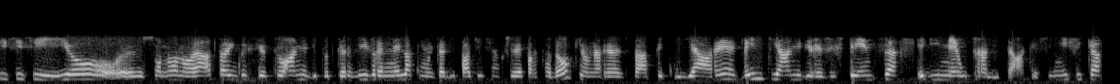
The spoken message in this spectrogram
Sì, sì, sì, io eh, sono onorata in questi otto anni di poter vivere nella comunità di pace di San Giuseppe Partadò, che è una realtà peculiare, 20 anni di resistenza e di neutralità, che significa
